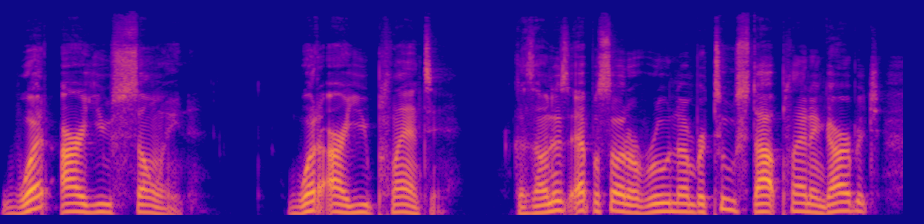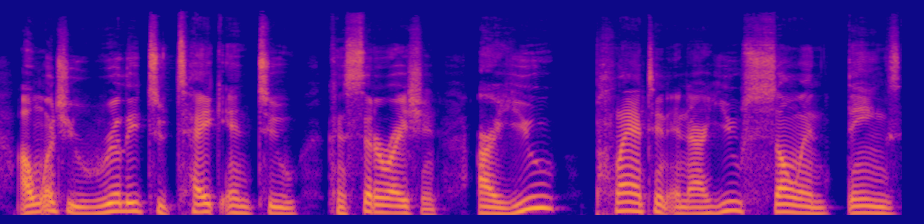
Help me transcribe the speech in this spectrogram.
what are you sowing? What are you planting? Because on this episode of rule number two, stop planting garbage, I want you really to take into consideration are you planting and are you sowing things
